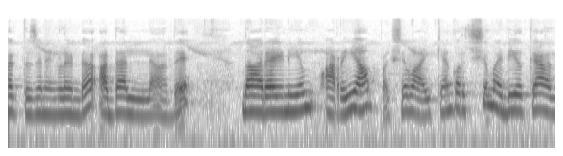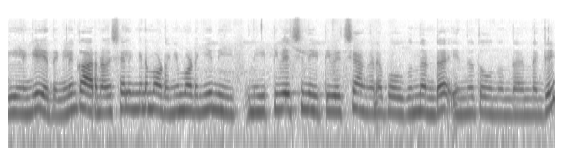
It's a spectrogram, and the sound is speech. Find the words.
ഭക്തജനങ്ങളുണ്ട്. അതല്ലാതെ നാരായണീയം അറിയാം പക്ഷെ വായിക്കാൻ കുറച്ച് മടിയൊക്കെ അല്ലെങ്കിൽ ഏതെങ്കിലും കാരണവശാൽ ഇങ്ങനെ മുടങ്ങി മുടങ്ങി നീട്ടി വെച്ച് നീട്ടി വെച്ച് അങ്ങനെ പോകുന്നുണ്ട് എന്ന് തോന്നുന്നുണ്ടെങ്കിൽ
